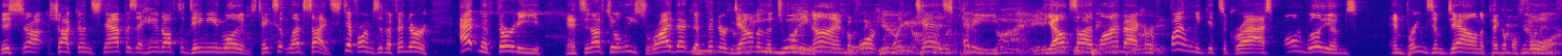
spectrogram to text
This shot- shotgun snap is a handoff to Damian Williams. Takes it left side, stiff arms the defender at the 30, and it's enough to at least ride that defender down to the 29 before Quintez Petty, the outside linebacker, finally gets a grasp on Williams and brings him down to pick up a four.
